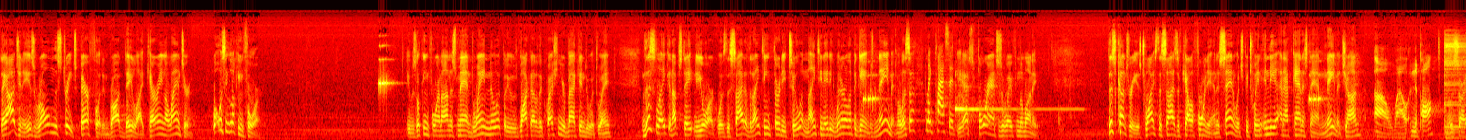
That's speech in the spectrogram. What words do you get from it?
Diogenes roamed the streets barefoot in broad daylight, carrying a lantern. What was he looking for? He was looking for an honest man. Dwayne knew it, but he was blocked out of the question. You're back into it, Dwayne. This lake in upstate New York was the site of the 1932 and 1980 Winter Olympic Games. Name it, Melissa. Lake Placid. Yes, four answers away from the money. This country is twice the size of California and is sandwiched between India and Afghanistan. Name it, John. Oh, wow. Nepal. No, sorry,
